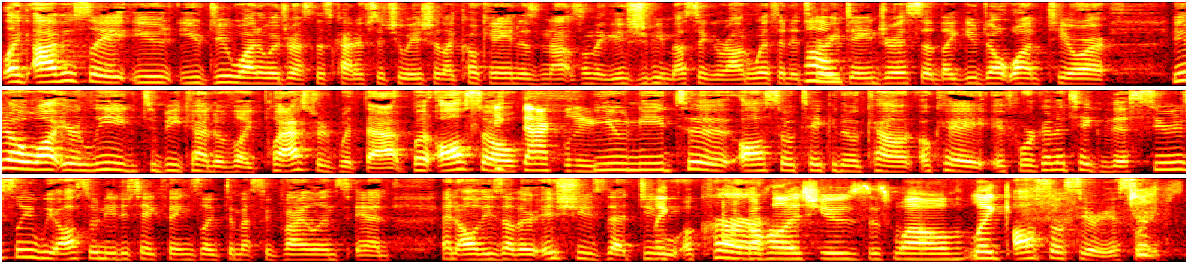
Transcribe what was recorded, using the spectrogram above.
like obviously you you do want to address this kind of situation like cocaine is not something you should be messing around with and it's very Oh. dangerous and like you don't want your you don't want your league to be kind of like plastered with that but also Exactly. you need to also take into account okay if we're going to take this seriously we also need to take things like domestic violence and and all these other issues that do like occur alcohol issues as well. Like also seriously Just-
